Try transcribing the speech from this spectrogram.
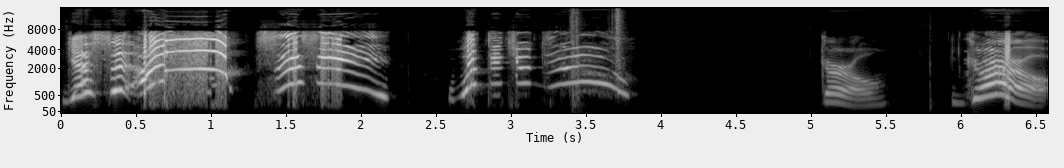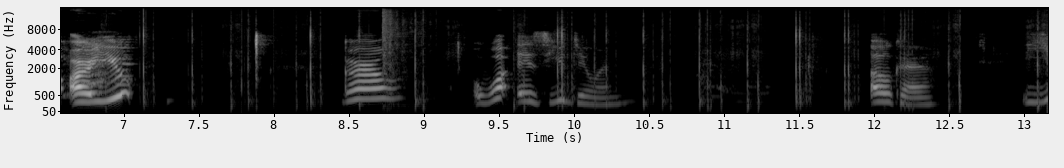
yes, it, ah! Sissy! What did you do? Girl, girl, are you? Girl, what is you doing? Okay. Yummy!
